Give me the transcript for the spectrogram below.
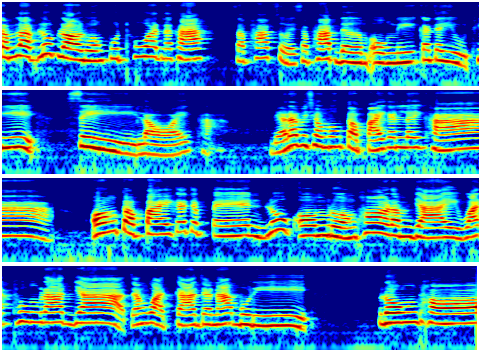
สำหรับรูปหล่อหลวงปู่ทวดนะคะ สภาพสวยสภาพเดิมองค์นี้ก็จะอยู่ที่ 400 ค่ะ เดี๋ยวเราไปชมองค์ต่อไปกันเลยค่ะ องค์ต่อไปก็จะเป็นลูกอมหลวงพ่อลำไยวัดทุ่งราชย่าจังหวัดกาญจนบุรี รงทอง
